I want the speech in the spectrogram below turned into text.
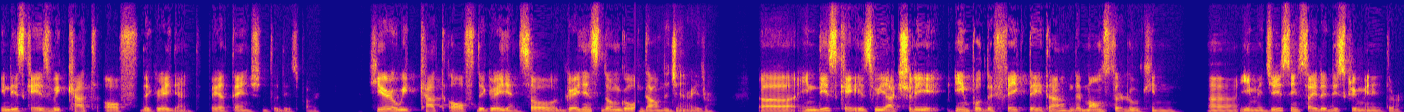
In this case we cut off the gradient. Pay attention to this part. Here we cut off the gradient so gradients don't go down the generator. Uh, in this case we actually input the fake data the monster looking uh, images inside the discriminator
